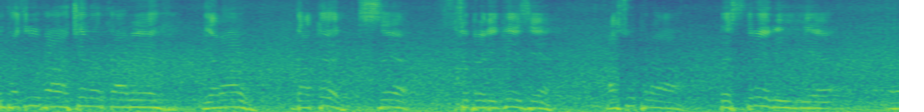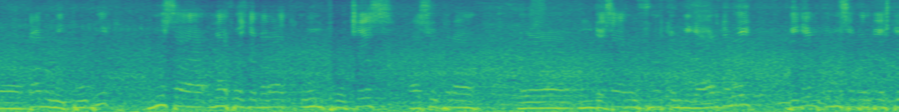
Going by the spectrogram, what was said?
împotriva celor care erau datori să supravegheze asupra păstrării uh, banului public, nu s-a, n-a fost demarat un proces asupra uh, în dosarul furtul miliardului. Vedem că nu se vorbește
